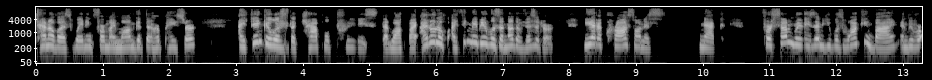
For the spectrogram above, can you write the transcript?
10 of us waiting for my mom get to her pacer. I think it was the chapel priest that walked by. I don't know. I think maybe it was another visitor. He had a cross on his neck. For some reason, he was walking by and we were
